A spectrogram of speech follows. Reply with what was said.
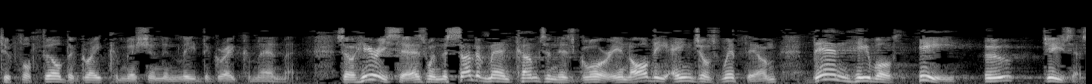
to fulfill the Great Commission and lead the Great Commandment. So here he says, when the Son of Man comes in his glory and all the angels with him, then he will, he, who? Jesus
